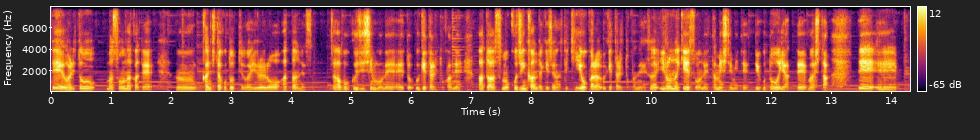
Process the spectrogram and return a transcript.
で、割と、まあ、その中で、うん、感じたことっていうのがいろいろあったんです。だから僕自身もね、えっ、ー、と、受けたりとかね、あとはその個人間だけじゃなくて企業から受けたりとかね、それいろんなケースをね、試してみてっていうことをやってました。で、えー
